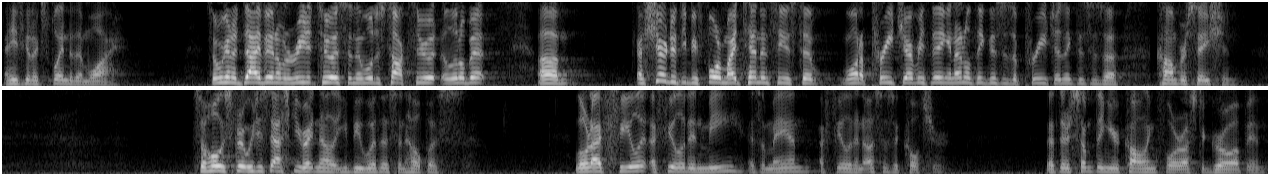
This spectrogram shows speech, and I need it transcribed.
And he's going to explain to them why. So we're going to dive in. I'm going to read it to us, and then we'll just talk through it a little bit. Um, I've shared with you before, my tendency is to want to preach everything, and I don't think this is a preach, I think this is a conversation. So, Holy Spirit, we just ask you right now that you be with us and help us. Lord, I feel it. I feel it in me as a man, I feel it in us as a culture. That there's something you're calling for us to grow up in.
